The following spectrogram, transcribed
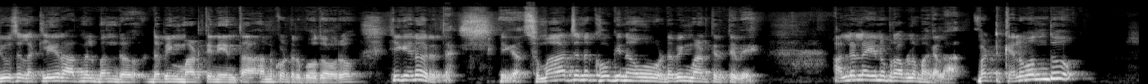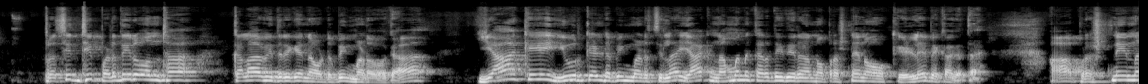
ಡ್ಯೂಸ್ ಎಲ್ಲ ಕ್ಲಿಯರ್ ಆದಮೇಲೆ ಬಂದು ಡಬ್ಬಿಂಗ್ ಮಾಡ್ತೀನಿ ಅಂತ ಅಂದ್ಕೊಂಡಿರ್ಬೋದು ಅವರು. ಹೀಗೇನೋ ಇರುತ್ತೆ. ಈಗ ಸುಮಾರು ಜನಕ್ಕೆ ಹೋಗಿ ನಾವು ಡಬ್ಬಿಂಗ್ ಮಾಡ್ತಿರ್ತೀವಿ. ಅಲ್ಲೆಲ್ಲ ಏನು ಪ್ರಾಬ್ಲಮ್ ಆಗಲ್ಲ. ಬಟ್ ಕೆಲವೊಂದು ಪ್ರಸಿದ್ಧಿ ಪಡೆದಿರೋವಂಥ ಕಲಾವಿದರಿಗೆ ನಾವು ಡಬ್ಬಿಂಗ್ ಮಾಡುವಾಗ ಯಾಕೆ ಇವ್ರ ಕೇಳಿ ಡಬ್ಬಿಂಗ್ ಮಾಡಿಸ್ತಿಲ್ಲ, ಯಾಕೆ ನಮ್ಮನ್ನು ಕರೆದಿದ್ದೀರಾ ಅನ್ನೋ ಪ್ರಶ್ನೆ ನಾವು ಕೇಳಲೇಬೇಕಾಗತ್ತೆ. ಆ ಪ್ರಶ್ನೆನ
